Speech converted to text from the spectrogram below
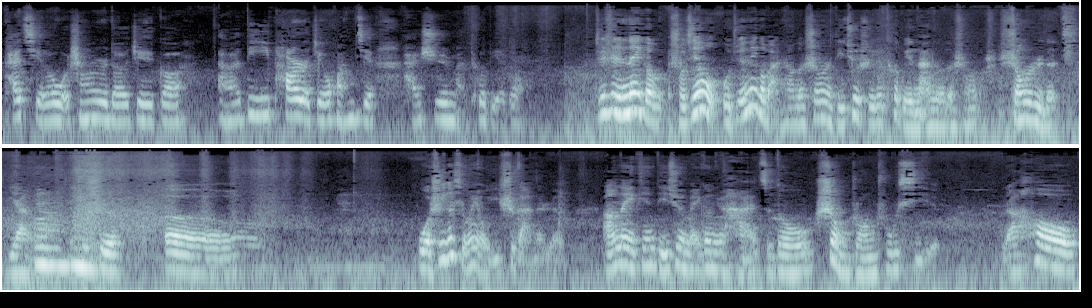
开启了我生日的这个啊、第一 part 的这个环节，还是蛮特别的。就是那个，首先我我觉得那个晚上的生日的确是一个特别难得的生生日的体验了，嗯就是呃，我是一个喜欢有仪式感的人，然后那一天的确每个女孩子都盛装出席，然后，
